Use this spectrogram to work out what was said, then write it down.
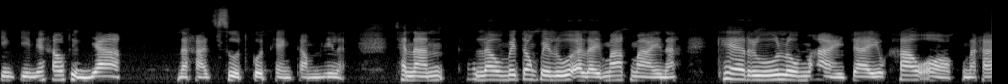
จริงๆเนี่ยเข้าถึงยาก นะคะ สูตรกฎแห่งกรรมนี่แหละ ฉะนั้นเราไม่ต้องไปรู้อะไรมากมายนะ แค่รู้ลมหายใจเข้าออกนะคะ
